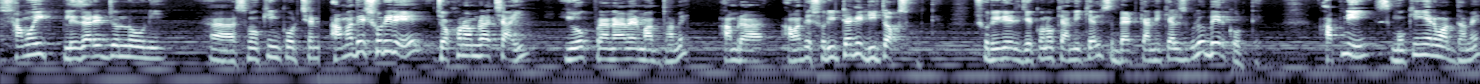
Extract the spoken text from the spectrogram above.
সাময়িক প্লেজারের জন্য উনি স্মোকিং করছেন। আমাদের শরীরে যখন আমরা চাই যোগ প্রাণায়ামের মাধ্যমে, আমরা, আমাদের শরীরটাকে ডিটক্স করতে শরীরের যে কোনো কেমিক্যালস ব্যাড কেমিক্যালসগুলো বের করতে। আপনি স্মোকিংয়ের মাধ্যমে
